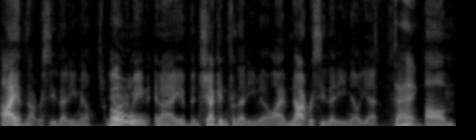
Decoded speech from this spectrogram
I have not received that email. You know what I Oh. mean? And I have been checking for that email. I have not received that email yet. Dang. Um,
